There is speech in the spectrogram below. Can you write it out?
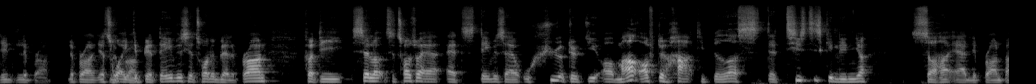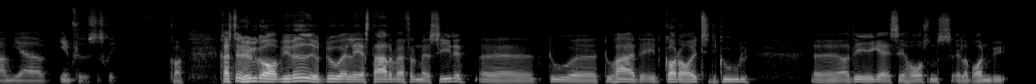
Det er LeBron. LeBron. Jeg tror LeBron. ikke, det bliver Davis. Jeg tror, det bliver LeBron. Fordi selv til trods for, at Davis er uhyre dygtig, og meget ofte har de bedre statistiske linjer, så er LeBron bare mere indflydelsesrig. Godt. Christian Hylgaard, vi ved jo, du, eller jeg starter i hvert fald med at sige det, øh, du, øh, du har et, et godt øje til de gule, øh, og det er ikke AC Horsens eller Brøndby,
